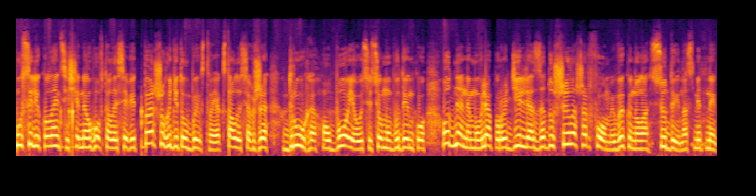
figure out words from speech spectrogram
У селі Коленці ще не оговталися від першого дітовбивства, як сталося вже друге обоє ось у цьому будинку. Одне немовля породілля задушила шарфом і викинула сюди, на смітник.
